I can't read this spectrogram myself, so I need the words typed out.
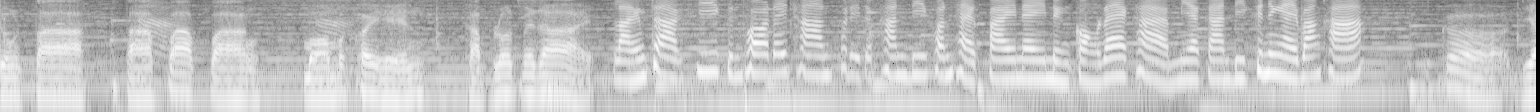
ดวงตา ตาฝ้าฟาง มองไม่ค่อยเห็นขับรถไม่ได้ หลังจากที่คุณพ่อได้ทานผลิตภัณฑ์ดีคอนแทคไปในหนึ่งกล่องแรกค่ะ มีอาการดีขึ้นยังไงบ้างคะ ก็ใย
